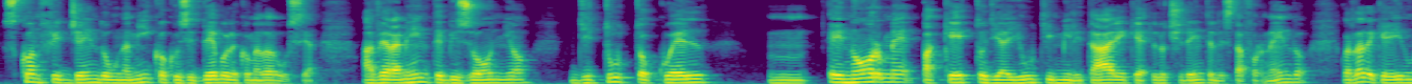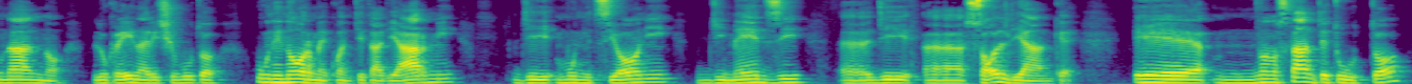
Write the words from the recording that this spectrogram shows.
sconfiggendo un amico così debole come la Russia, ha veramente bisogno di tutto quel mh, enorme pacchetto di aiuti militari che l'Occidente le sta fornendo? Guardate che in un anno l'Ucraina ha ricevuto un'enorme quantità di armi, di munizioni, di mezzi, eh, di eh, soldi anche e nonostante tutto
